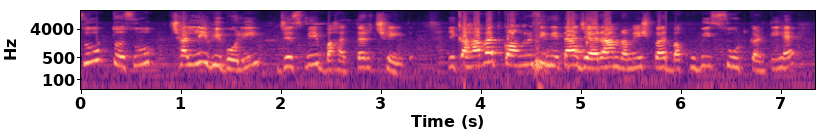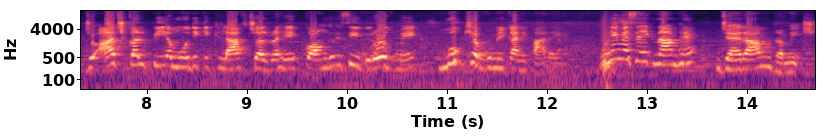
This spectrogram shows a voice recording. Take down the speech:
सूप तो सूप, छलनी भी बोली, जिसमें बहत्तर छेद। ये कहावत कांग्रेसी नेता जयराम रमेश पर बखूबी सूट करती है, जो आजकल पीएम मोदी के खिलाफ चल रहे कांग्रेसी विरोध में मुख्य भूमिका निभा रहे हैं। उन्हीं में से एक नाम है जयराम रमेश।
